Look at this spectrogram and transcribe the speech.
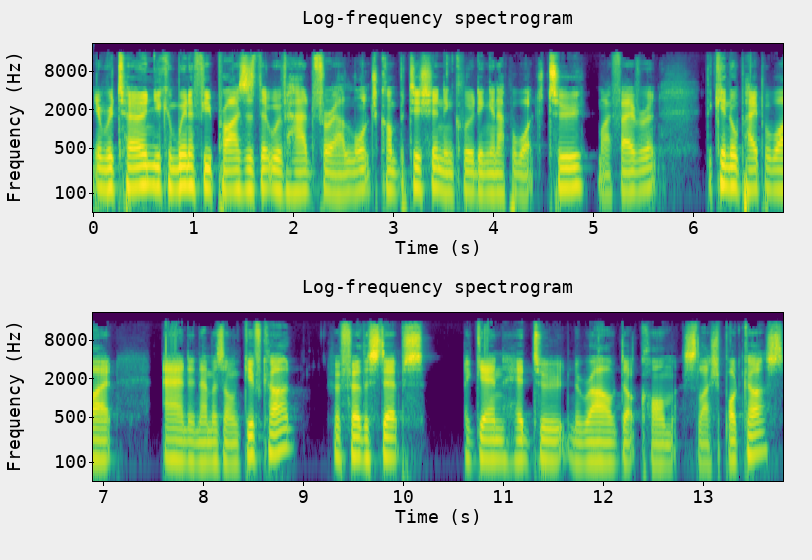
In return, you can win a few prizes that we've had for our launch competition, including an Apple Watch 2, my favorite, the Kindle Paperwhite, and an Amazon gift card. For further steps, again, head to neuralle.com slash podcast,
